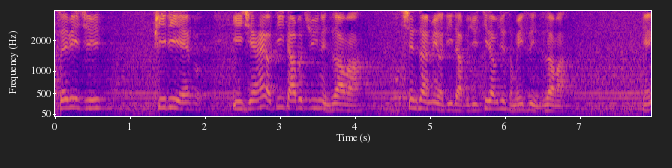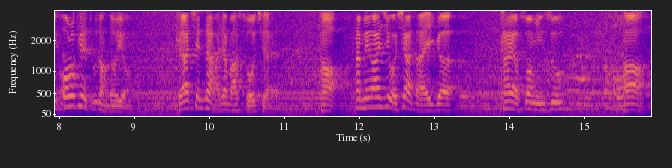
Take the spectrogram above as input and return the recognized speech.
？JPG、PDF，以前还有 DWG，你知道吗？现在没有 DWG，DWG 什么意思？你知道吗？连 O R K 的图档都有，可它现在好像把它锁起来了。好，那没关系，我下载一个，它有说明书，好，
